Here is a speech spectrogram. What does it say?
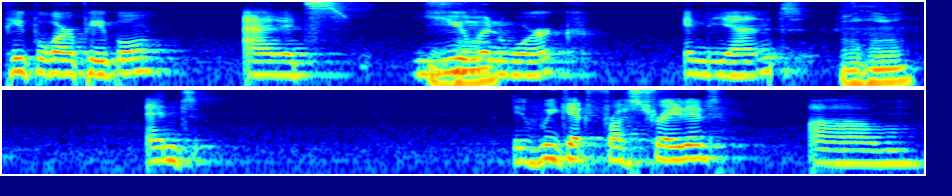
people are people and it's mm-hmm. human work in the end mm-hmm. and if we get frustrated um,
